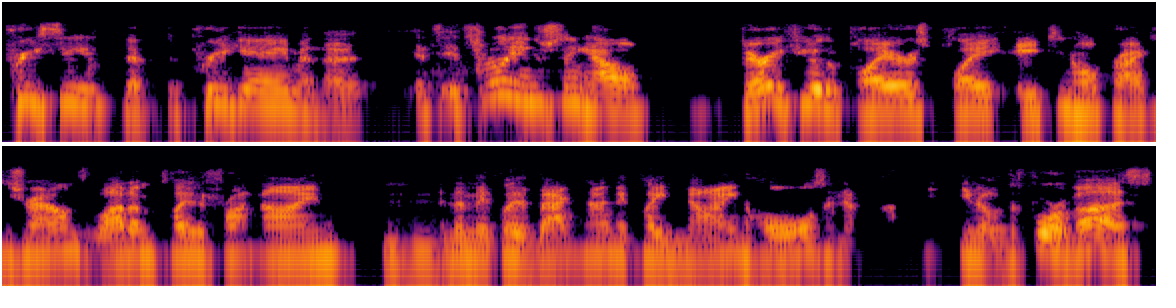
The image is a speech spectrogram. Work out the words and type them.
precede the, the pregame and the. It's it's really interesting how very few of the players play 18 hole practice rounds. A lot of them play the front 9 mm-hmm. and then they play the back nine. They play nine holes, and you know the four of us,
